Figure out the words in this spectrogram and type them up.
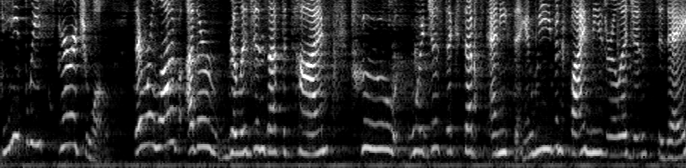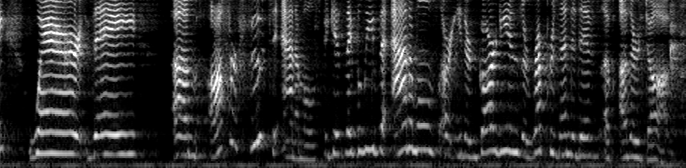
deeply spiritual. There were a lot of other religions at the time who would just accept anything. And we even find these religions today where they um, offer food to animals because they believe that animals are either guardians or representatives of other dogs.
